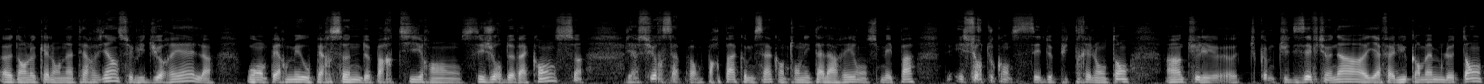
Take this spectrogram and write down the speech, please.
dans lequel on intervient, celui du réel, où on permet aux personnes de partir en séjour de vacances. Bien sûr, ça ne part pas comme ça. Quand on est à l'arrêt, on ne se met pas. Et surtout quand c'est depuis très longtemps. Hein, euh, comme tu disais, Fiona, il a fallu quand même le temps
